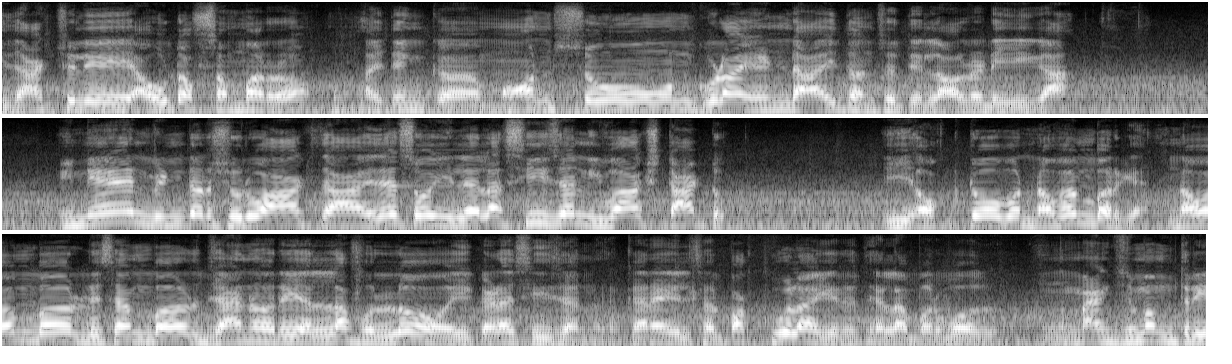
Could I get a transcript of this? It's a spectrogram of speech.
ಇದು actually out of summer I think monsoon ಕೂಡ ಎಂಡ್ ಆಯಿತು ಅನ್ಸುತ್ತೆ ಇಲ್ಲಿ ಆಲ್ರೆಡಿ ಈಗ. ಇನ್ನೇನು ವಿಂಟರ್ ಶುರು ಆಗ್ತಾ ಇದೆ. ಸೊ ಇಲ್ಲೆಲ್ಲ ಸೀಸನ್ ಇವಾಗ ಸ್ಟಾರ್ಟು ಈ ಅಕ್ಟೋಬರ್ ನವೆಂಬರ್ಗೆ ನವೆಂಬರ್ ಡಿಸೆಂಬರ್ ಜಾನ್ವರಿ ಎಲ್ಲ ಫುಲ್ಲು ಈ ಕಡೆ ಸೀಸನ್ ಯಾಕಂದರೆ ಇಲ್ಲಿ ಸ್ವಲ್ಪ ಕೂಲ್ ಆಗಿರುತ್ತೆ ಎಲ್ಲ ಬರ್ಬೋದು. ಮ್ಯಾಕ್ಸಿಮಮ್ ತ್ರೀ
